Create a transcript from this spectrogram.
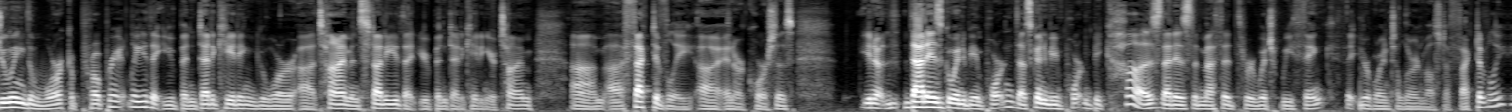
doing the work appropriately that you've been dedicating your uh, time and study that you've been dedicating your time um, uh, effectively uh, in our courses you know that is going to be important that's going to be important because that is the method through which we think that you're going to learn most effectively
